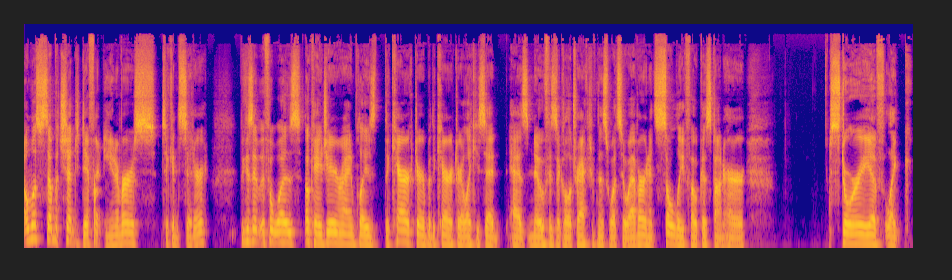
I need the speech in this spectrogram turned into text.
almost so much a different universe to consider because if, it was okay, Jeri Ryan plays the character, but the character, like you said, has no physical attractiveness whatsoever, and it's solely focused on her story of like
